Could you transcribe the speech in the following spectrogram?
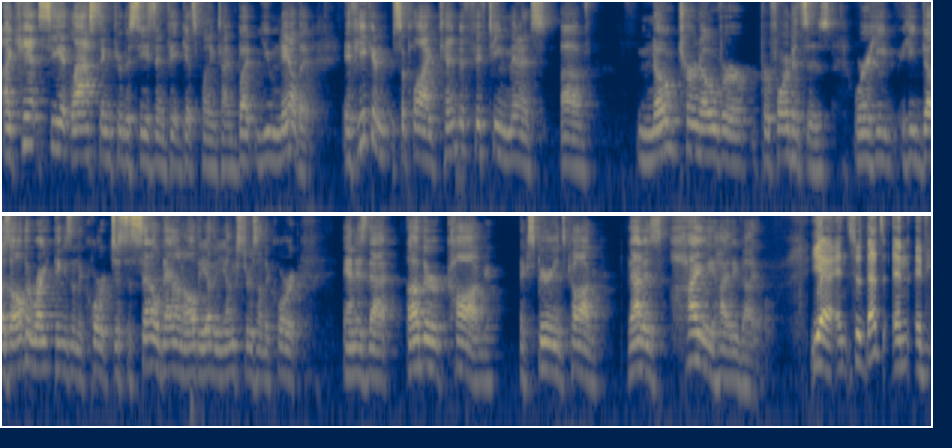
I can't see it lasting through the season if he gets playing time, but you nailed it. If he can supply 10 to 15 minutes of no turnover performances where he he does all the right things on the court just to settle down all the other youngsters on the court and is that other cog, experienced cog, that is highly highly valuable. Yeah, and so that's and if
